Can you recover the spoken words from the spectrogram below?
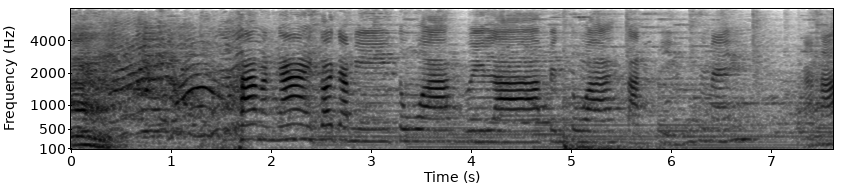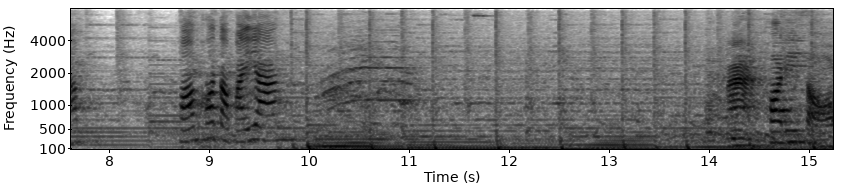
อ่าถ้ามันง่ายก็จะมีตัวเวลาเป็นตัวตัดสินใช่ไหมนะครับ พร้อมข้อต่อไปยังอ่าข้อที่สอง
